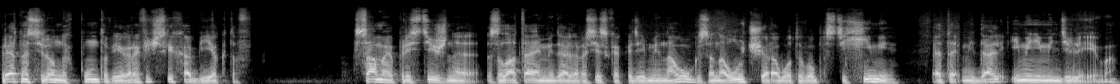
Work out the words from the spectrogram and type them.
ряд населенных пунктов, географических объектов. Самая престижная золотая медаль Российской Академии Наук за научные работы в области химии – это медаль имени Менделеева.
